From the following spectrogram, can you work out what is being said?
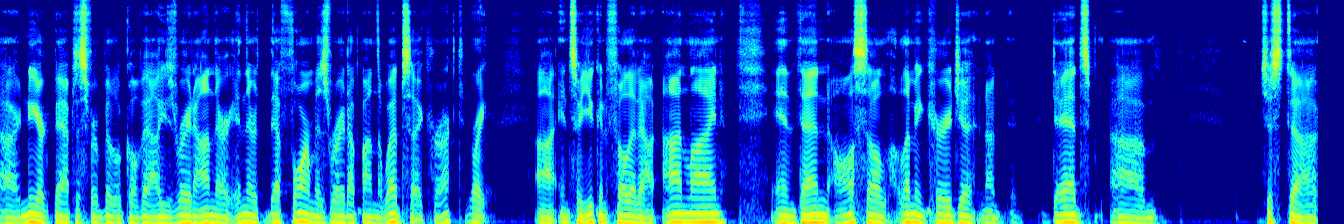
uh, New York Baptist for Biblical Values right on there. And there, that form is right up on the website, correct? Right. Uh, and so you can fill that out online. And then also, let me encourage you, Dad's um, just a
